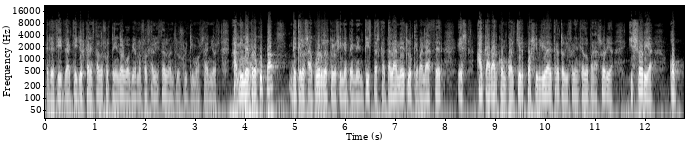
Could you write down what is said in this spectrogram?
es decir, de aquellos que han estado sosteniendo al gobierno socialista durante los últimos años. A mí me preocupa de que los acuerdos con los independentistas catalanes lo que van a hacer es acabar con cualquier posibilidad de trato diferenciado para Soria. Y Soria o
